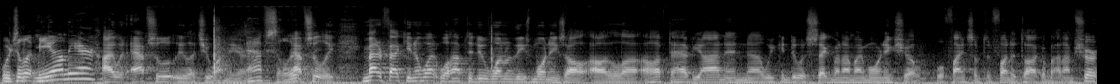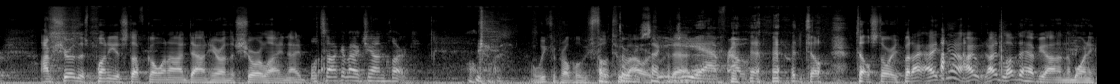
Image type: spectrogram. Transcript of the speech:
Would you let me on the air? I would absolutely let you on the air. Absolutely. Absolutely. Matter of fact, you know what? We'll have to do one of these mornings. I'll I'll, uh, I'll have to have you on, and uh, we can do a segment on my morning show. We'll find something fun to talk about. I'm sure. I'm sure there's plenty of stuff going on down here on the shoreline. I, We'll talk about John Clark. We could probably fill Oh, two hours seconds. with that. Yeah, probably. tell tell stories. But I, I you know, I, I'd love to have you on in the morning.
